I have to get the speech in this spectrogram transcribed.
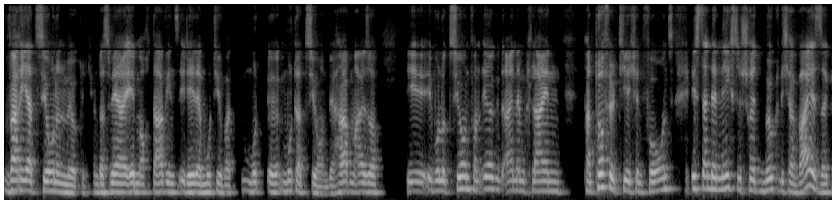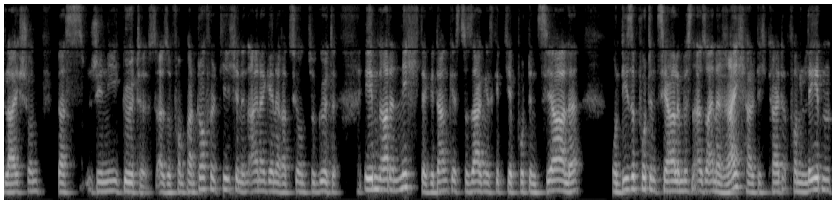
Variationen möglich. Und das wäre eben auch Darwins Idee der Motiva Mut äh, Mutation. Wir haben also die Evolution von irgendeinem kleinen Pantoffeltierchen vor uns, ist dann der nächste Schritt möglicherweise gleich schon das Genie Goethes, also vom Pantoffeltierchen in einer Generation zu Goethe. Eben gerade nicht. Der Gedanke ist zu sagen, es gibt hier Potenziale und diese Potenziale müssen also eine Reichhaltigkeit von Leben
